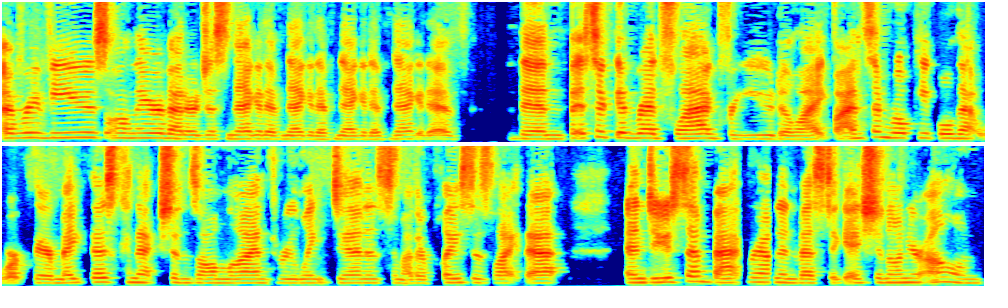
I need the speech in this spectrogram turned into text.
of reviews on there that are just negative, negative, negative, negative, then it's a good red flag for you to like find some real people that work there, make those connections online through LinkedIn and some other places like that, and do some background investigation on your own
